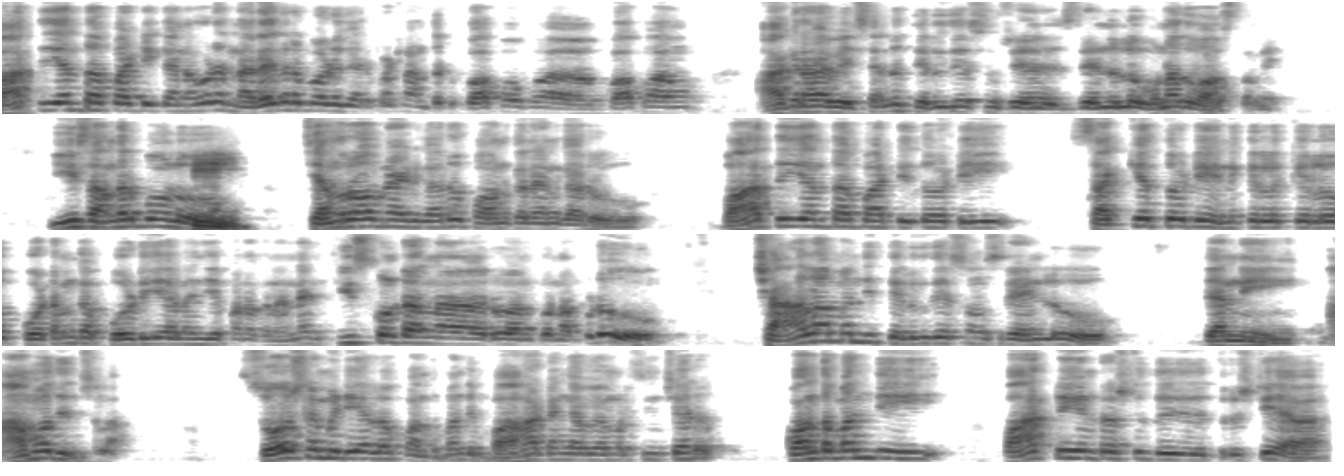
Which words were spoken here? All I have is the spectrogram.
భారతీయ జనతా పార్టీ కన్నా కూడా నరేంద్ర మోడీ గారి పట్ల అంతటి కోప కోపం ఆగ్రహ వేశాలు తెలుగుదేశం శ్రే- శ్రేణుల్లో ఉన్నది వాస్తవమే. ఈ సందర్భంలో చంద్రబాబు నాయుడు గారు పవన్ కళ్యాణ్ గారు భారతీయ జనతా పార్టీ తోటి సఖ్యతోటి ఎన్నికలకి కూటమిగా పోటీ చేయాలని చెప్పి ఒక నిర్ణయం తీసుకుంటున్నారు అనుకున్నప్పుడు చాలా మంది తెలుగుదేశం శ్రేణులు దాన్ని ఆమోదించాల. సోషల్ మీడియాలో కొంతమంది బాహాటంగా విమర్శించారు. కొంతమంది పార్టీ ఇంట్రెస్ట్ దృష్ట్యా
